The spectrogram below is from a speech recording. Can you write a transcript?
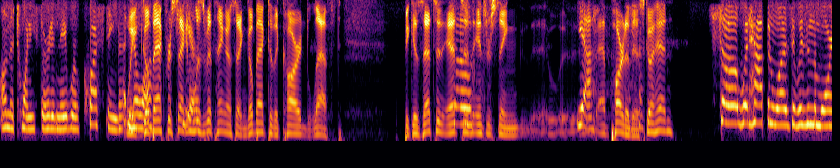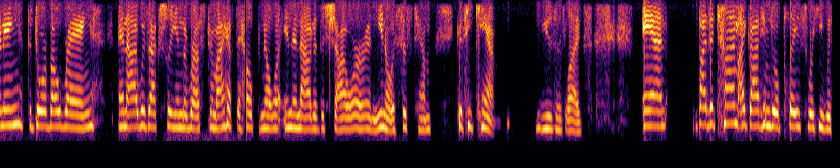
on the 23rd, and they were requesting that. Wait, Noah go back for a second, here. Elizabeth. Hang on a second. Go back to the card left because that's an that's so, an interesting uh, yeah. part of this. Go ahead. So what happened was it was in the morning. The doorbell rang, and I was actually in the restroom. I have to help Noah in and out of the shower and you know assist him because he can't use his legs. And by the time I got him to a place where he was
